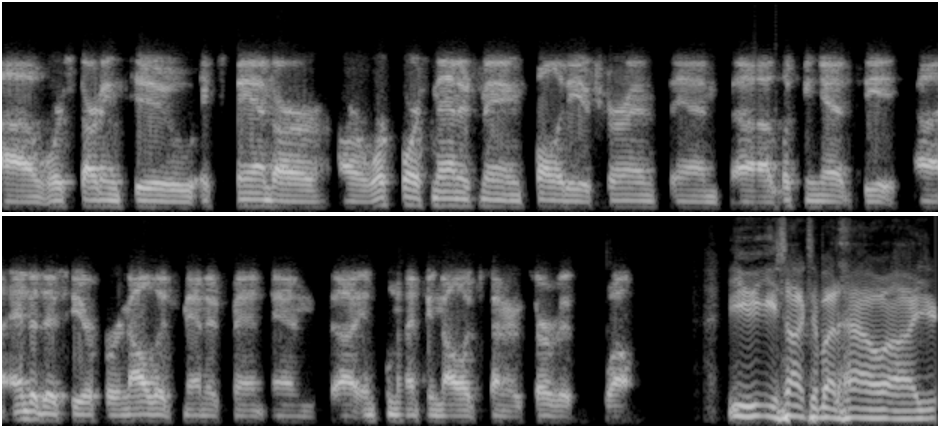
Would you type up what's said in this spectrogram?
uh, we're starting to expand our, our workforce management, quality assurance, and uh, looking at the uh, end of this year for knowledge management and uh, implementing knowledge centered service. You, you talked about how uh,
